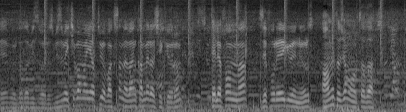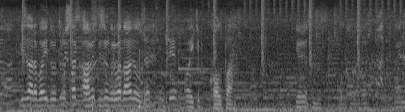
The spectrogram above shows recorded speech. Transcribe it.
Ve burada da biz varız. Bizim ekip ama yatıyor baksana ben kamera çekiyorum. Telefonla Zephyra'ya güveniyoruz. Ahmet hocam ortada. Biz arabayı durdurursak Ahmet bizim gruba dahil olacak. Çünkü o ekip kolpa. Görüyorsunuz kolpaları. Aynen.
